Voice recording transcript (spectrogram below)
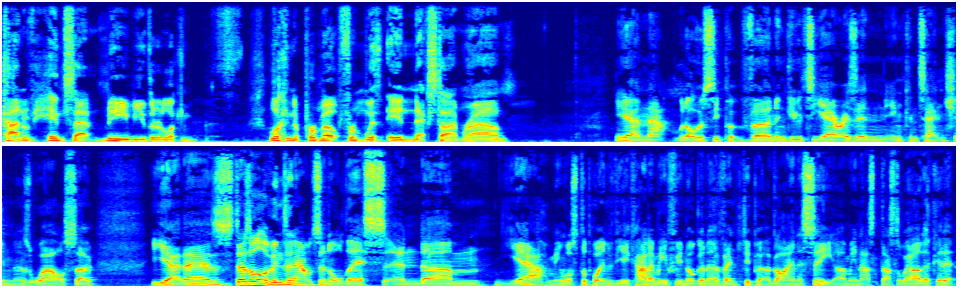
kind of hints at maybe they're looking looking to promote from within next time round. Yeah, and that would obviously put Vernon Gutierrez in in contention as well. So yeah, there's there's a lot of ins and outs in all this, and um, yeah, I mean, what's the point of the academy if you're not going to eventually put a guy in a seat? I mean, that's that's the way I look at it,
